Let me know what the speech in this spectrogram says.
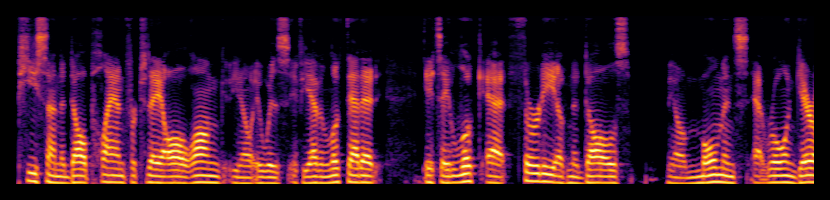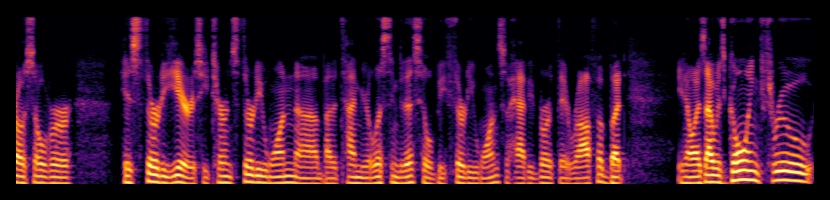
piece on Nadal plan for today all along. You know, it was, if you haven't looked at it, it's a look at 30 of Nadal's, you know, moments at Roland Garros over his 30 years. He turns 31 uh, by the time you're listening to this. He'll be 31. So happy birthday, Rafa. But you know, as I was going through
